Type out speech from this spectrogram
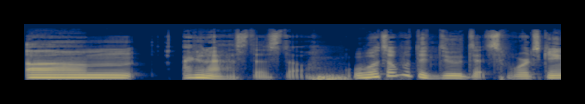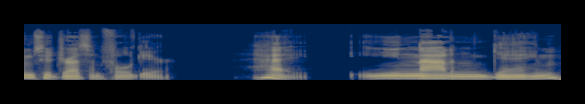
Um, I gotta ask this though. What's up with the dudes at sports games who dress in full gear? Hey, you not in the game.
